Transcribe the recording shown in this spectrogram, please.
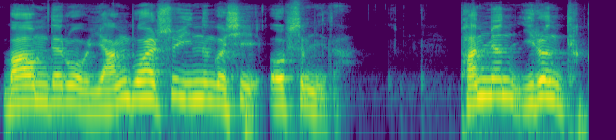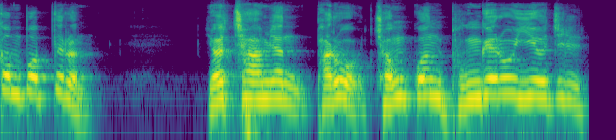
마음대로 양보할 수 있는 것이 없습니다. 반면 이런 특검법들은 여차하면 바로 정권 붕괴로 이어질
